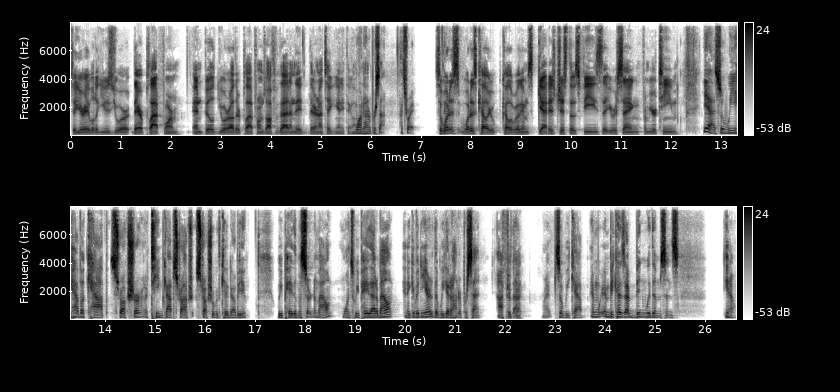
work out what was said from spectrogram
So you're able to use your their platform and build your other platforms off of that, and they they're not taking anything off. One hundred percent. That's right. So what is what does Keller Keller Williams get? Is just those fees that you were saying from your team? Yeah, so we have a cap structure, a team cap structure structure with KW. We pay them a certain amount. Once we pay that amount in a given year, then we get 100% after that, right? So we cap. And and because I've been with them since you know,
